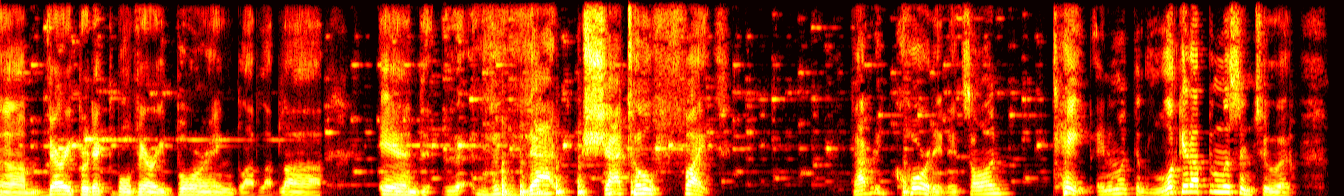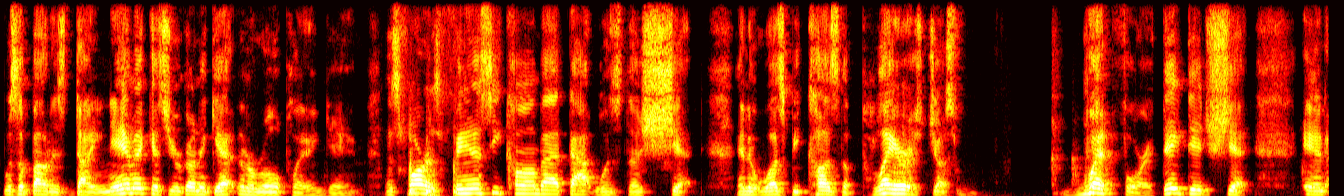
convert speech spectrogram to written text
Um, very predictable, very boring, blah, blah, blah and th- th- that chateau fight that recorded. It's on tape. Anyone can look it up and listen to it. Was about as dynamic as you're going to get in a role-playing game. As far as fantasy combat that was the shit. And it was because the players just went for it. They did shit. And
